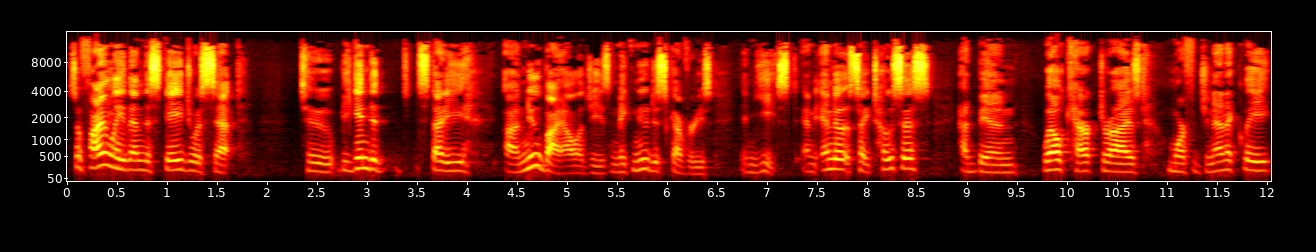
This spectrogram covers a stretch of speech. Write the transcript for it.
So finally, then the stage was set to begin to study uh, new biologies and make new discoveries in yeast. And endocytosis had been well characterized morphogenetically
